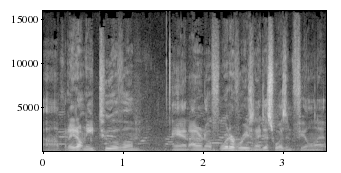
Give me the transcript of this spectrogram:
uh, but I don't need two of them. And I don't know, for whatever reason, I just wasn't feeling it.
